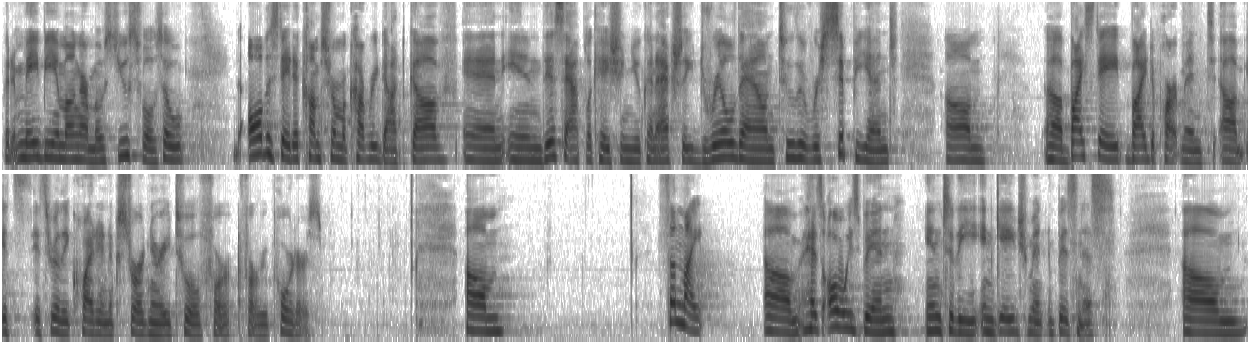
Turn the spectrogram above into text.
but it may be among our most useful. So all this data comes from recovery.gov, and in this application, you can actually drill down to the recipient um, uh, by state, by department. Um, it's, it's really quite an extraordinary tool for, for reporters. Um, Sunlight um, has always been into the engagement business. Um,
